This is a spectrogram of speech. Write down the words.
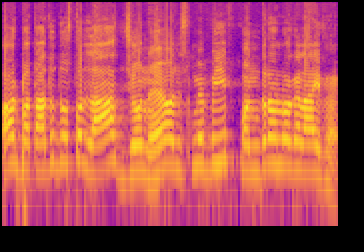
और बता दो दोस्तों लास्ट जोन है, और इसमें भी पंद्रह लोग अलाइव है।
